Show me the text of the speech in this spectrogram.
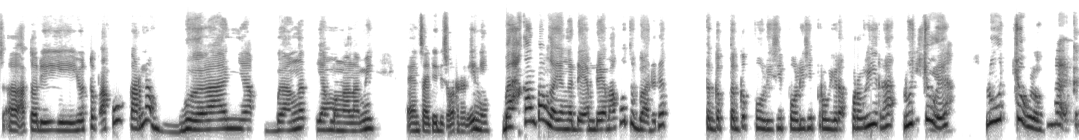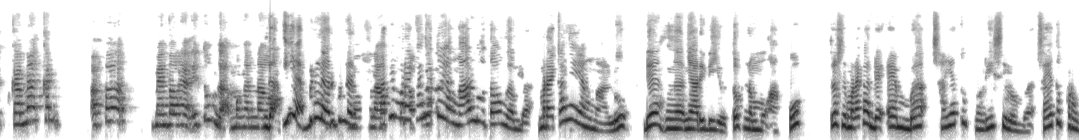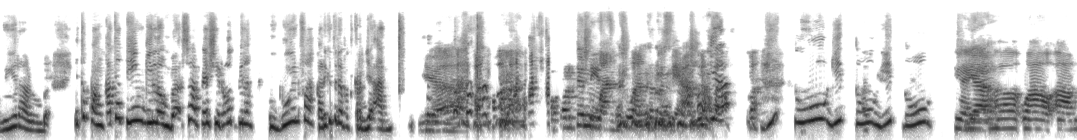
eh, atau di YouTube aku karena banyak banget yang mengalami anxiety disorder ini. Bahkan tau nggak yang nge DM DM aku tuh badannya tegep-tegep polisi-polisi perwira perwira lucu ya. Lucu loh. Ke- karena kan apa mental health itu nggak mengenal nggak iya benar benar mengenal tapi mereka tuh yang malu tau nggak mbak mereka yang malu dia nyari di YouTube nemu aku terus mereka DM mbak saya tuh polisi loh mbak saya tuh perwira loh mbak itu pangkatnya tinggi loh mbak sampai si Ruth bilang hubungin Fah kali kita dapat kerjaan Iya. Opportunity. cuan cuan terus ya iya gitu gitu gitu Iya, Ya. ya. Oh, wow. Um,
